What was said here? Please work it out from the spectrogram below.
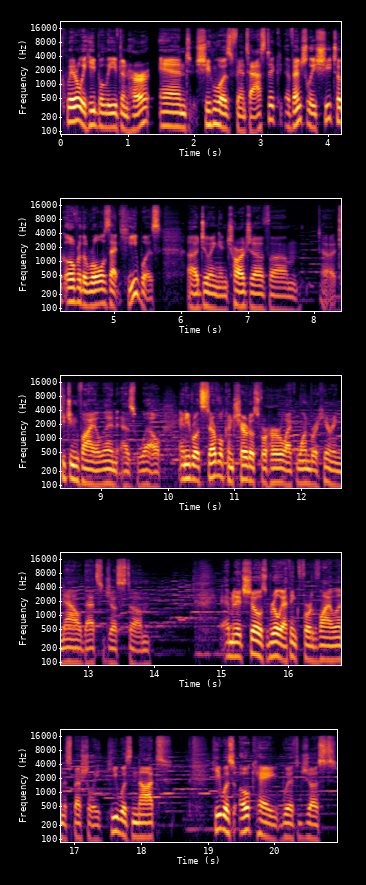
clearly he believed in her and she was fantastic. Eventually she took over the roles that he was uh, doing in charge of um, uh, teaching violin as well. And he wrote several concertos for her like one we're hearing now that's just um, i mean it shows really i think for the violin especially he was not he was okay with just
